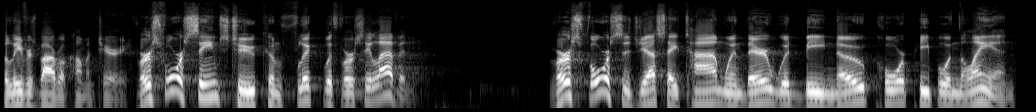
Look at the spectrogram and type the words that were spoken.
Believer's Bible Commentary. Verse 4 seems to conflict with verse 11. Verse 4 suggests a time when there would be no poor people in the land,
